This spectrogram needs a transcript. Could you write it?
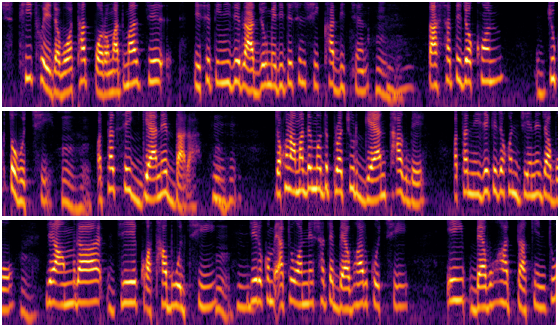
স্থিত হয়ে যাব অর্থাৎ পরমাত্মার যে এসে তিনি যে রাজ্য মেডিটেশন শিক্ষা দিচ্ছেন তার সাথে যখন যুক্ত হচ্ছি অর্থাৎ সেই জ্ঞানের দ্বারা যখন আমাদের মধ্যে প্রচুর জ্ঞান থাকবে অর্থাৎ নিজেকে যখন জেনে যাব যে আমরা যে কথা বলছি যেরকম একে অন্যের সাথে ব্যবহার করছি এই ব্যবহারটা কিন্তু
